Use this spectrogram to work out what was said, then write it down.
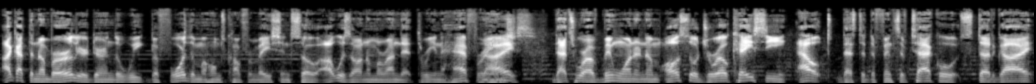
i got the number earlier during the week before the mahomes confirmation so i was on them around that three and a half range. Nice. that's where i've been wanting them. Also Jurrell Casey out. That's the defensive tackle stud guy.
